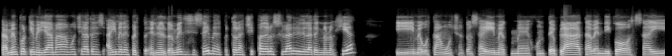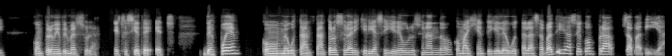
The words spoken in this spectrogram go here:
también porque me llamaba mucho la atención, ahí me despertó, en el 2016 me despertó la chispa de los celulares y de la tecnología y me gustaba mucho. Entonces ahí me, me junté plata, vendí cosas y compré mi primer celular, S7 Edge. Después, como me gustaban tanto los celulares y quería seguir evolucionando, como hay gente que le gustan las zapatillas, se compra zapatillas.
